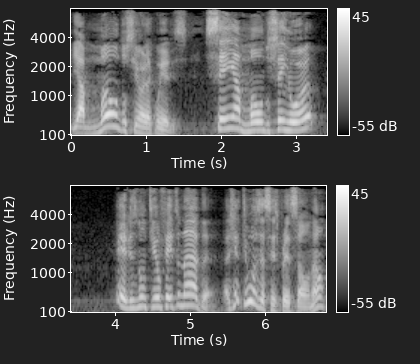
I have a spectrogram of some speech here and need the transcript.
E a mão do Senhor era com eles. Sem a mão do Senhor, eles não tinham feito nada. A gente usa essa expressão, não?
